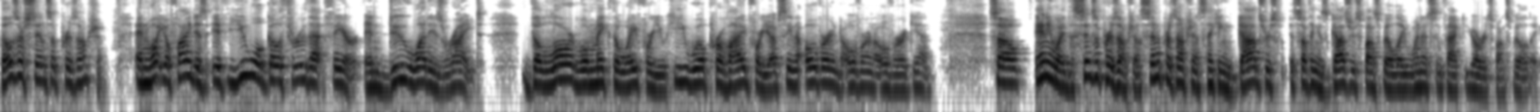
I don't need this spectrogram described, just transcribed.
Those are sins of presumption. And what you'll find is if you will go through that fear and do what is right, the Lord will make the way for you. He will provide for you. I've seen it over and over and over again. So anyway, the sins of presumption. Sin of presumption is thinking God's something is God's responsibility when it's in fact your responsibility.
